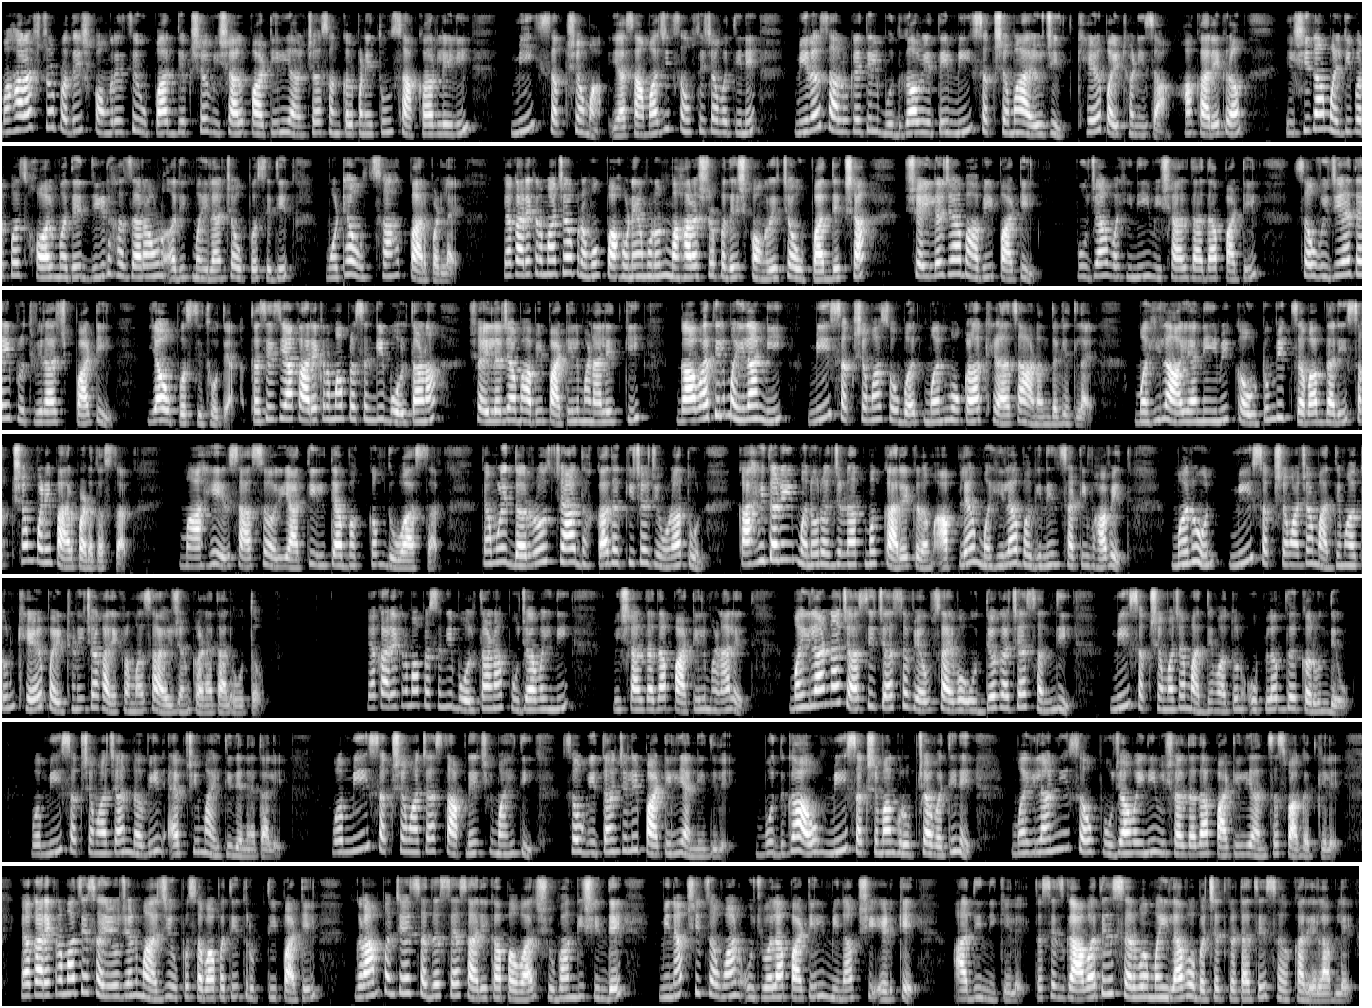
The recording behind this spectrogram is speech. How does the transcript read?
महाराष्ट्र प्रदेश काँग्रेसचे उपाध्यक्ष विशाल पाटील यांच्या संकल्पनेतून साकारलेली मी सक्षमा या सामाजिक संस्थेच्या वतीने मिरज तालुक्यातील बुदगाव येथे मी सक्षमा आयोजित खेळ पैठणीचा हा कार्यक्रम इशिता मल्टीपर्पज हॉलमध्ये दीड हजाराहून अधिक महिलांच्या उपस्थितीत मोठ्या उत्साहात पार पडलाय. या कार्यक्रमाच्या प्रमुख पाहुण्या म्हणून महाराष्ट्र प्रदेश काँग्रेसच्या उपाध्यक्षा शैलजा भाभी पाटील पूजा वहिनी विशालदादा पाटील सौ विजयाताई पृथ्वीराज पाटील या उपस्थित होत्या. तसेच या कार्यक्रमाप्रसंगी बोलताना शैलजा भाभी पाटील म्हणालेत की गावातील महिलांनी मी सक्षमासोबत मनमोकळा खेळाचा आनंद घेतलाय. महिला या नेहमी कौटुंबिक जबाबदारी सक्षमपणे पार पाडत असतात. माहेर सासर यातील त्या भक्कम दुवा असतात. त्यामुळे दररोजच्या धकाधकीच्या जीवनातून काहीतरी मनोरंजनात्मक कार्यक्रम आपल्या महिला भगिनींसाठी व्हावेत. म्हणून मी सक्षमाच्या माध्यमातून खेळ पैठणीच्या कार्यक्रमाचं आयोजन करण्यात आलं होतं. या कार्यक्रमाप्रसंगी बोलताना पूजा वहिनी विशालदादा पाटील म्हणालेत महिलांना जास्तीत जास्त व्यवसाय व उद्योगाच्या संधी मी सक्षमाच्या माध्यमातून उपलब्ध करून देऊ व मी सक्षमाच्या नवीन ॲपची माहिती देण्यात आली व मी सक्षमाच्या स्थापनेची माहिती सौ गीतांजली पाटील यांनी दिली. बुदगाव मी सक्षमा ग्रुपच्या वतीने महिलांनी सौ पूजावहिनी विशालदादा पाटील यांचं स्वागत केले. या कार्यक्रमाचे संयोजन माजी उपसभापती तृप्ती पाटील ग्रामपंचायत सदस्या सारिका पवार शुभांगी शिंदे मीनाक्षी चव्हाण उज्ज्वला पाटील मीनाक्षी एडके आदींनी केले. तसेच गावातील सर्व महिला व बचत गटाचे सहकार्य लाभले.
